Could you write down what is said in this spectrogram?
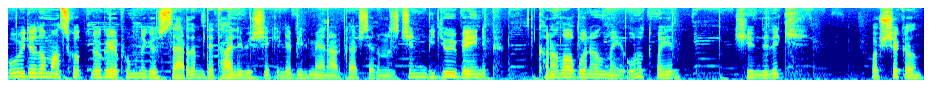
Bu videoda maskot logo yapımını gösterdim. Detaylı bir şekilde bilmeyen arkadaşlarımız için. Videoyu beğenip kanala abone olmayı unutmayın. Şimdilik hoşçakalın.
